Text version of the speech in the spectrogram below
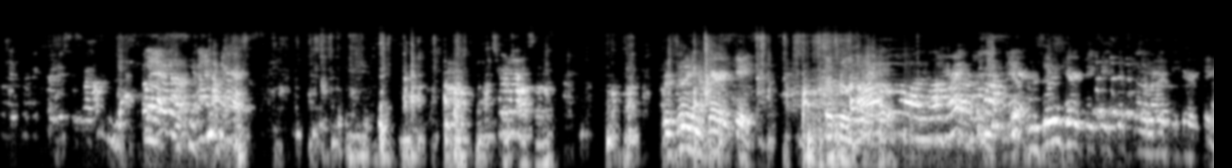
from the perfect produce as well? Yes. Yes. Yes. And Paris. Turn That's up. awesome. Brazilian carrot cake. That's really cool. Oh, I love All right, it. Yeah. Brazilian carrot cake tastes different than American carrot cake.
